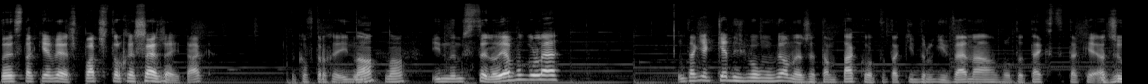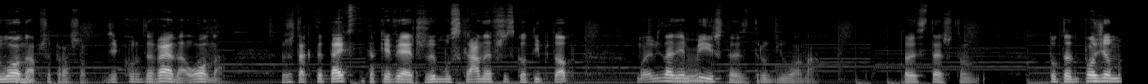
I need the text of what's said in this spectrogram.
to jest takie, wiesz, patrz trochę szerzej, tak? Tylko w trochę innym, No, no. innym stylu. Ja w ogóle, tak jak kiedyś było mówione, że tam Tako to taki drugi Wena, bo te teksty takie, a czy Mhm, Łona, mhm. przepraszam, gdzie kurde Wena, Łona. Że tak te teksty takie, wiesz, wymuskane, wszystko tip-top. Moim zdaniem Mhm. Bisz to jest drugi Łona. To jest też to, tu ten poziom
